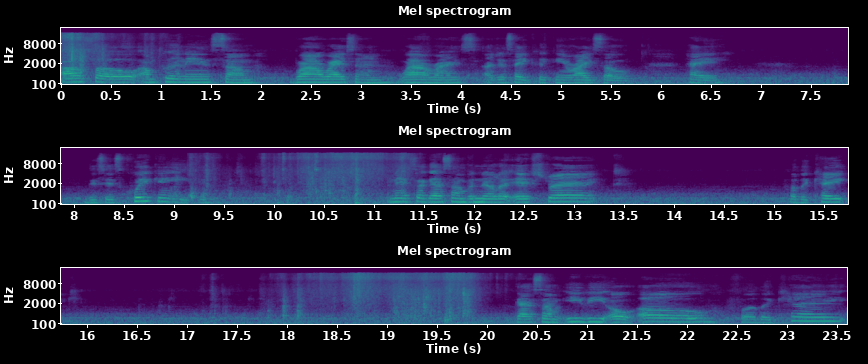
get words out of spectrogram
Also, I'm putting in some brown rice and wild rice. I just hate cooking rice, so hey, this is quick and easy. Next, I got some vanilla extract for the cake. Got some EVOO for the cake.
